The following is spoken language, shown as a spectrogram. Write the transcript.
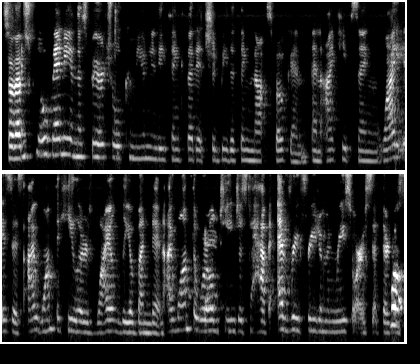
so that's and so many in the spiritual community think that it should be the thing not spoken. And I keep saying, why is this? I want the healers wildly abundant. I want the world changes to have every freedom and resource that they're well, just.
